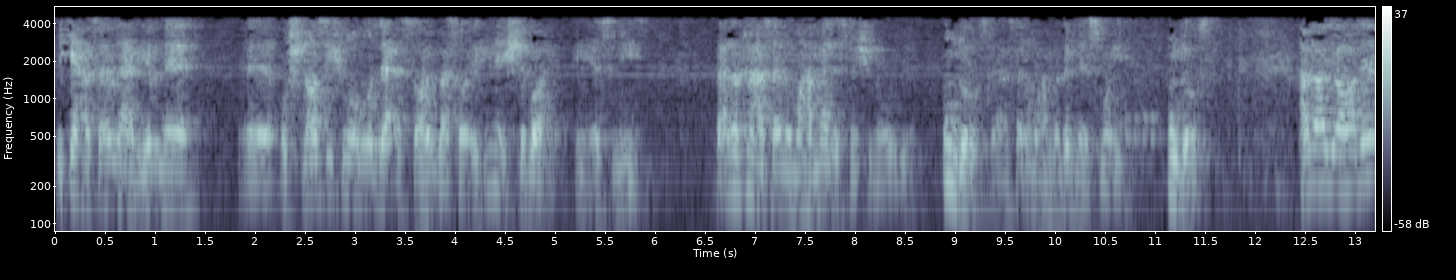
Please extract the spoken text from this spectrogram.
یکی حسن علی ابن اشناسیشون آورده از صاحب وسائل. این اشتباهه. این اسمی بعدم تو حسن محمد اسمشون آورده. اون درسته. حسن محمد ابن اسماعیل. اون درسته. الا یا حاله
